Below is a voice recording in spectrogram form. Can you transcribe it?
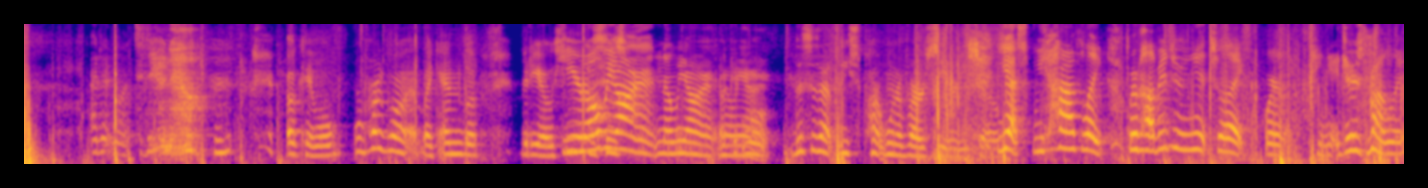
I don't know what to do now. Okay. Well, we're probably going to like end the video here. no, This we is- aren't. No, we aren't. No, we Okay. aren't. Well, this is at least part one of our series. So. Yes, we have like we're probably doing it to like we're like teenagers probably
